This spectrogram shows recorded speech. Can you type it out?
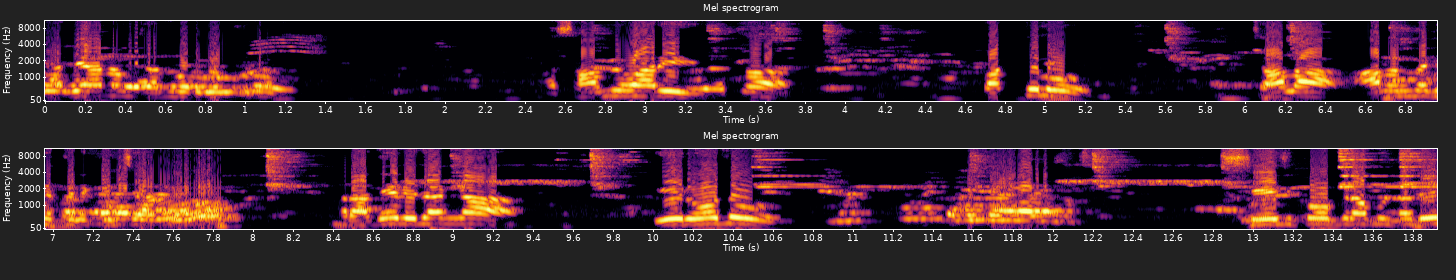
కళ్యాణం జరుగుతున్నప్పుడు ఆ స్వామివారి యొక్క భక్తులు చాలా ఆనందంగా తిలకించారు. మరి అదే విధంగా ఈ రోజు స్టేజ్ ప్రోగ్రామ్ ఉంటుంది.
